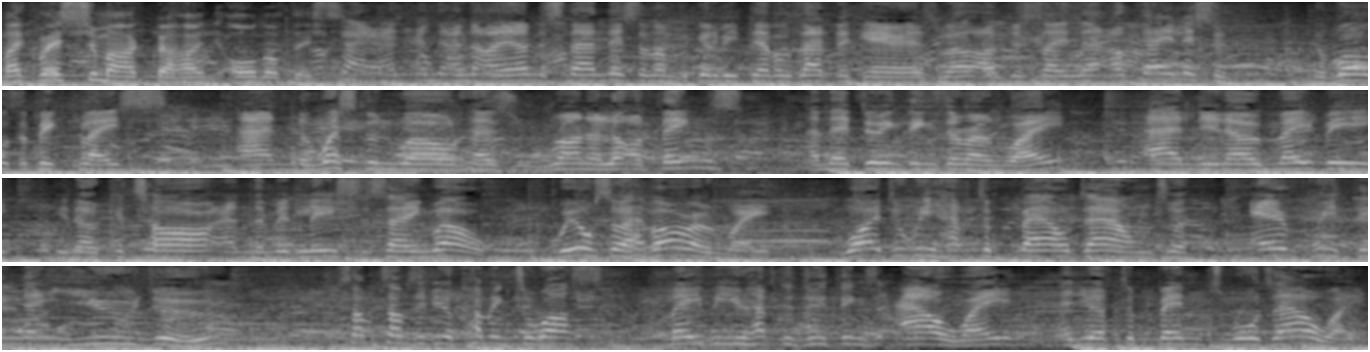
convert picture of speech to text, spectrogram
my question mark behind all of this. Okay, and, and, and I understand this, and I'm going to be devil's advocate here as well. I'm just saying that, okay, listen, the world's a big place, and the Western world has run a lot of things, and they're doing things their own way. And, you know, maybe, you know, Qatar and the Middle East are saying, well, we also have our own way. Why do we have to bow down to everything that you do? Sometimes if you're coming to us, maybe you have to do things our way, and you have to bend towards our way.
